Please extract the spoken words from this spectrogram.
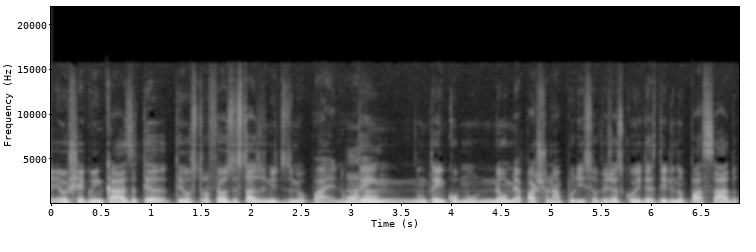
eu chego em casa, tem, tem os troféus dos Estados Unidos do meu pai. Não, tem, não tem como não me apaixonar por isso. Eu vejo as corridas dele no passado.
